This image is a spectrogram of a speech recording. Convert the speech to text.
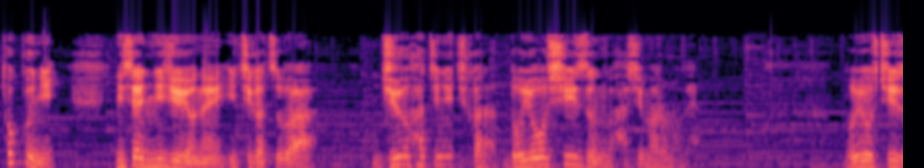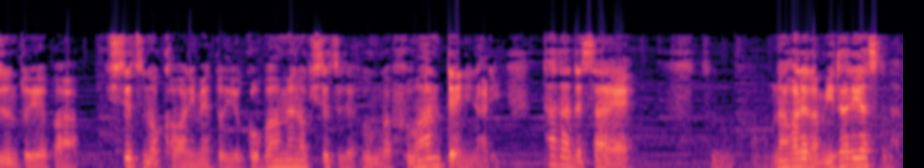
特に2024年1月は18日から土曜シーズンが始まるので、土曜シーズンといえば季節の変わり目という5番目の季節で運が不安定になり、ただでさえ、その流れが乱れやすくなる。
